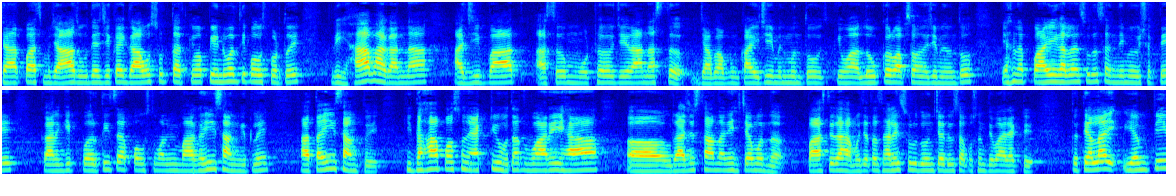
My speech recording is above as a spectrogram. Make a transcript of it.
चार पाच म्हणजे आज उद्या जे काही गावं सुटतात किंवा पेंडवलती पाऊस पडतोय तर ह्या भागांना अजिबात असं मोठं जे रान असतं ज्या आपण काही जमीन म्हणतो किंवा लवकर वापसा जमीन म्हणतो यांना पाळी घालायला सुद्धा संधी मिळू शकते. कारण की परतीचा पाऊस तुम्हाला मी मागही सांगितलंय आताही सांगतोय की दहापासून ॲक्टिव्ह होतात वारे ह्या राजस्थान आणि ह्याच्यामधनं. पाच ते दहा म्हणजे आता झाले सुरू दोन चार दिवसापासून ते वारे ॲक्टिव्ह तर त्याला एम टी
